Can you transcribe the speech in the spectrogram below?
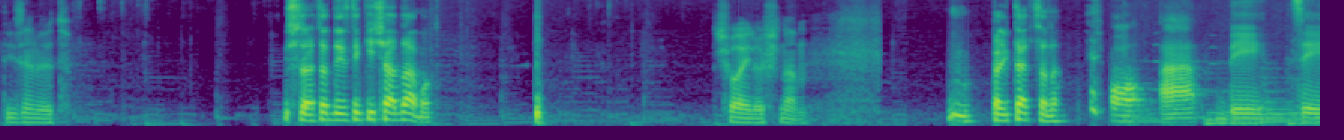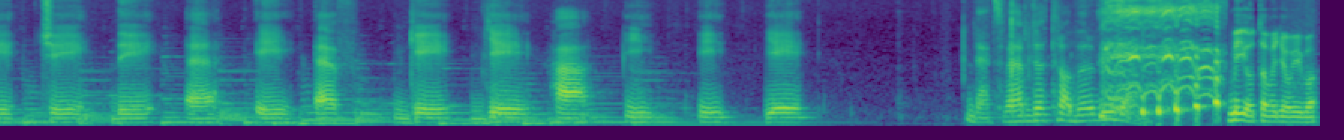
15. És szereted nézni Kis Ádámot? Sajnos nem. Hm, pedig tetszene. A, A, B, C, C, D, E, E, F, G, G, H, I, I, J. That's where the trouble begins. Mióta vagy oviba?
